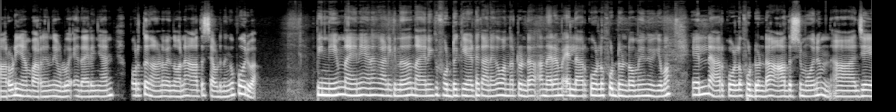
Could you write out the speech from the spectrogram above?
മറുപടി ഞാൻ പറഞ്ഞതേ ഉള്ളൂ. ഏതായാലും ഞാൻ പുറത്ത് കാണുമെന്ന് പറഞ്ഞാൽ ആദർശ് അവിടെ നിന്ന് പോരുക. പിന്നെയും നയനയാണ് കാണിക്കുന്നത്. നയനയ്ക്ക് ഫുഡൊക്കെ ആയിട്ട് കനക വന്നിട്ടുണ്ട്. അന്നേരം എല്ലാവർക്കും ഉള്ള ഫുഡ് എന്ന് ചോദിക്കുമ്പോൾ എല്ലാവർക്കും ഉള്ള ഫുഡുണ്ട്. ആദർശ് മോനും ജയ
